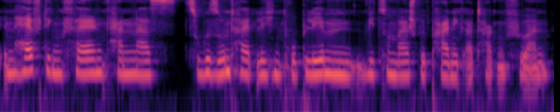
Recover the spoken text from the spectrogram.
in heftigen Fällen kann das zu gesundheitlichen Problemen wie zum Beispiel Panikattacken führen.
